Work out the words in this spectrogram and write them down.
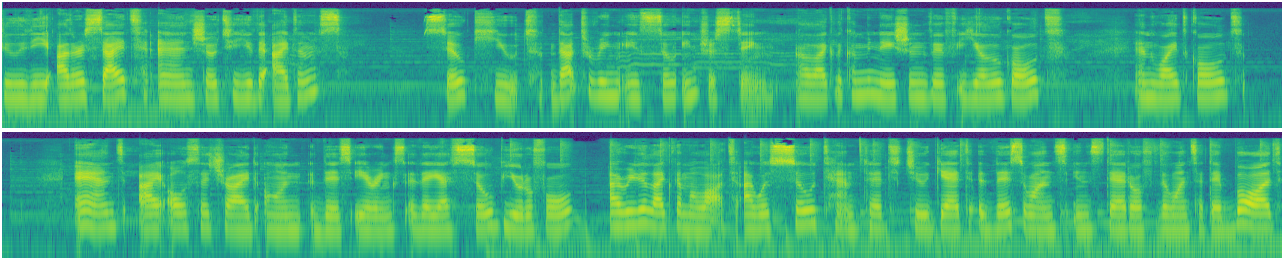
to the other side and show to you the items. So cute. That ring is so interesting. I like the combination with yellow gold and white gold. And I also tried on these earrings. They are so beautiful. I really like them a lot. I was so tempted to get these ones instead of the ones that I bought,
